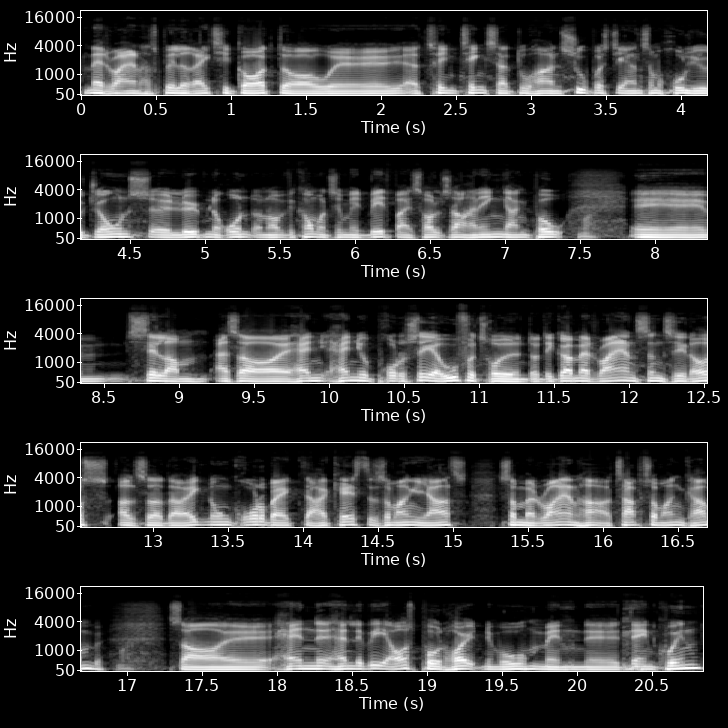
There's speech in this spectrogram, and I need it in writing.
Matt Ryan har spillet rigtig godt, og øh, jeg tænkte tænk sig, at du har en superstjerne som Julio Jones øh, løbende rundt, og når vi kommer til mit midtvejshold, så har han ikke engang på. Øh, selvom altså, han, han jo producerer ufortrødent, og det gør Matt Ryan sådan set også. Altså, der er ikke nogen quarterback, der har kastet så mange yards, som Matt Ryan har, og tabt så mange kampe. Så øh, han, han leverer også på et højt niveau, men øh, Dan Quinn,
